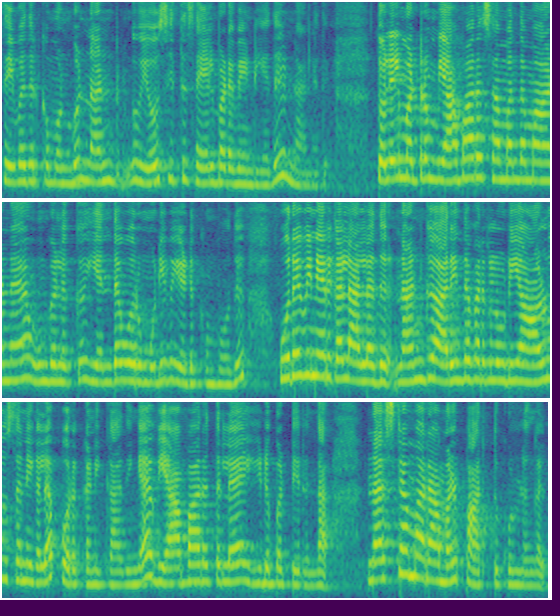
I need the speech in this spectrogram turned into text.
செய்வதற்கு முன்பு நன்கு யோசித்து செயல்பட வேண்டியது நல்லது. தொழில் மற்றும் வியாபார சம்பந்தமான உங்களுக்கு எந்த ஒரு முடிவு எடுக்கும்போது உறவினர்கள் அல்லது நன்கு அறிந்தவர்களுடைய ஆலோசனைகளை புறக்கணிக்காதீங்க. வியாபாரத்தில் ஈடுபட்டிருந்தால் நஷ்டம் வராமல் பார்த்து கொள்ளுங்கள்.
